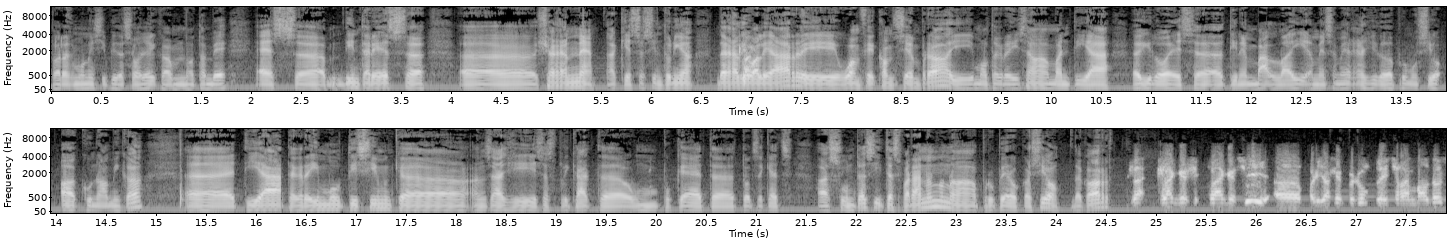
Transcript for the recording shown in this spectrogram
per al municipi de Solla i que no, també és eh, d'interès eh, eh, xerrar-ne aquí a la sintonia de Ràdio Balear i ho han fet com sempre i molt agraïts a Mantià Aguiló és eh, tinent batlle i a més a més regidor de promoció econòmica. Eh, Tia, t'agraïm moltíssim que ens hagis explicat eh, un poquet eh, tots aquests assumptes i t'esperan en una propera ocasió, d'acord? Clar, clar, que, sí- clar que sí, uh, per jo sempre és un plaer xerrar amb altres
